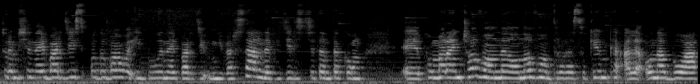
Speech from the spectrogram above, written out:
które mi się najbardziej spodobały i były najbardziej uniwersalne. Widzieliście tam taką e, pomarańczową, neonową trochę sukienkę, ale ona była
